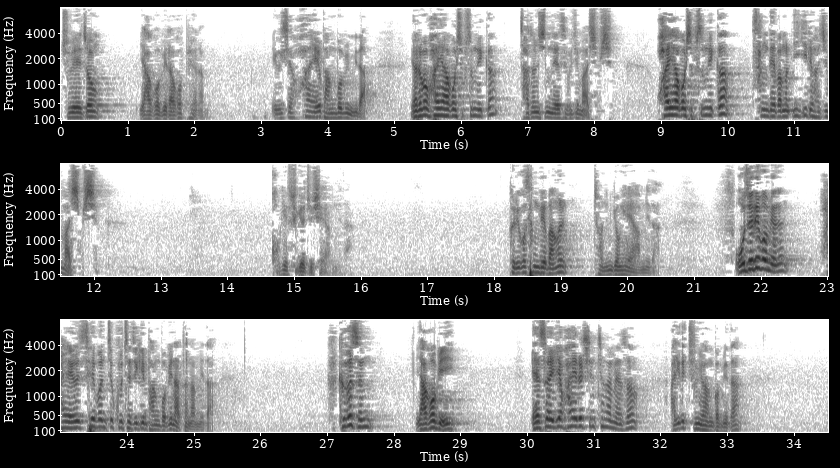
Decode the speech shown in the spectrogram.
주의 종 야곱이라고 표현합니다. 이것이 화해의 방법입니다. 여러분 화해하고 싶습니까? 자존심 내세우지 마십시오. 화해하고 싶습니까? 상대방을 이기려 하지 마십시오. 고개 숙여주셔야 합니다. 그리고 상대방을 존경해야 합니다. 5절에 보면 화해의 세 번째 구체적인 방법이 나타납니다. 그것은 야곱이 에서에게 화해를 신청하면서 아 이거 중요한 겁니다.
